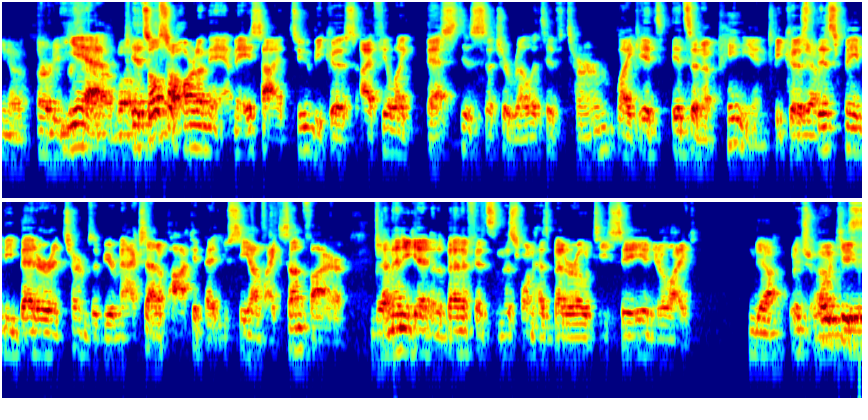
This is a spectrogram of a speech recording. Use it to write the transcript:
you know, thirty percent of Yeah. our book. It's also hard on the MA side too because I feel like best is such a relative term. Like it's it's an opinion because Yeah. this may be better in terms of your max out of pocket that you see on like Sunfire. yeah. And then you get into the benefits and this one has better OTC and you're like, Yeah, Which it's one do you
